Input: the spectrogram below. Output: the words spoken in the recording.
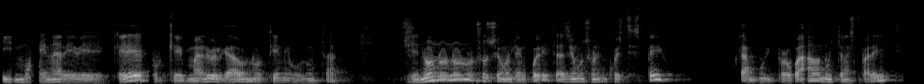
Y Morena debe querer, porque Mario Delgado no tiene voluntad. Dice, no, no, no, nosotros hacemos la encuesta, hacemos una encuesta espejo. Está muy probado, muy transparente.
